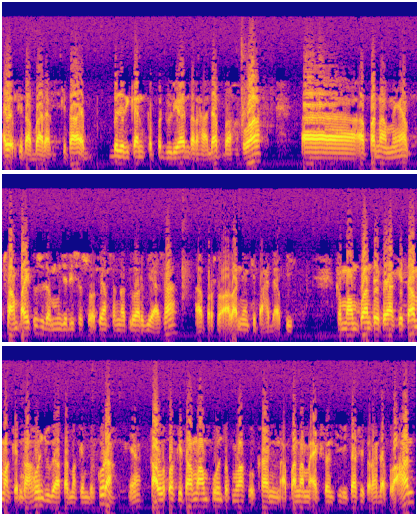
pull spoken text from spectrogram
Ayo kita bareng kita berikan kepedulian terhadap bahwa uh, apa namanya sampah itu sudah menjadi sesuatu yang sangat luar biasa uh, persoalan yang kita hadapi kemampuan TPA kita makin tahun juga akan makin berkurang ya. Kalau toh kita mampu untuk melakukan apa nama ekstensifikasi terhadap lahan,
